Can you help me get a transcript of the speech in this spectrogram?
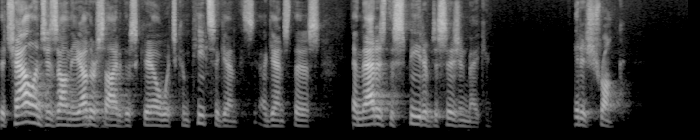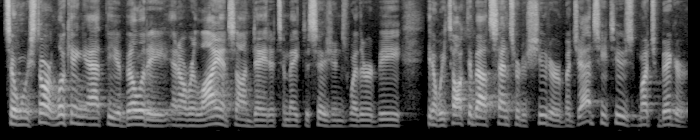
The challenge is on the other side of the scale, which competes against, against this, and that is the speed of decision making. It has shrunk. So when we start looking at the ability and our reliance on data to make decisions, whether it be, you know, we talked about sensor to shooter, but JADC2 is much bigger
